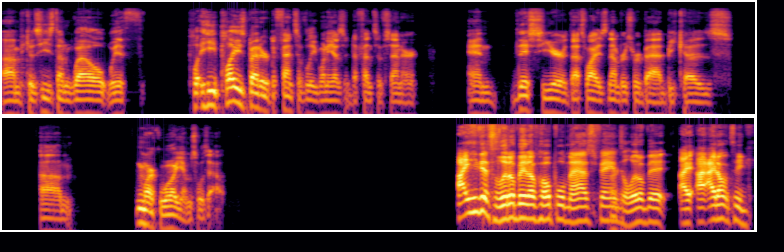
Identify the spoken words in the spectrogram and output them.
um, because he's done well with. Play, he plays better defensively when he has a defensive center. And this year, that's why his numbers were bad because um, Mark Williams was out. I think that's a little bit of hopeful Mavs fans. Okay. A little bit. I, I don't think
